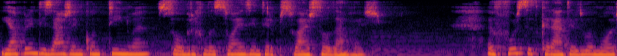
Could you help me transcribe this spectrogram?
e a aprendizagem contínua sobre relações interpessoais saudáveis. A força de caráter do amor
